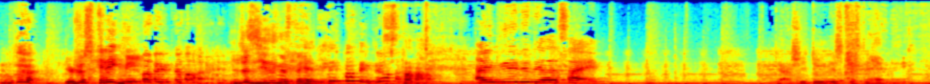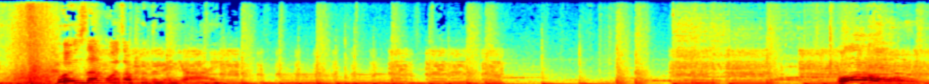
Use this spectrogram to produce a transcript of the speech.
What? You're just hitting me. I'm not. You're just using this to hit me. I'm not. Stop. I'm gonna do the other side. Yeah, she's doing this just to hit me. Close them once I'll put them in your eye. Whoa!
